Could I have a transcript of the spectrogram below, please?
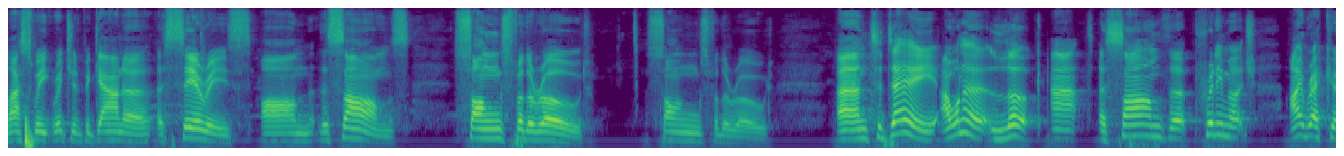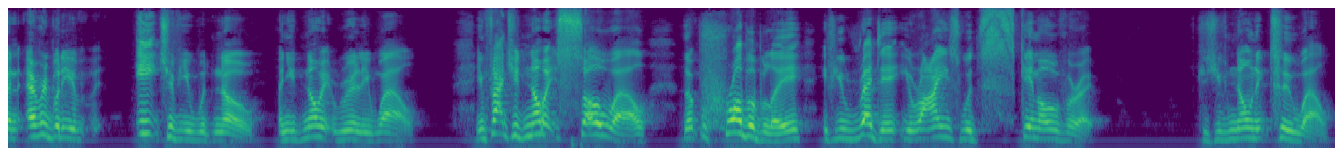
Last week, Richard began a, a, series on the Psalms, Songs for the Road. Songs for the Road. And today, I want to look at a psalm that pretty much, I reckon, everybody, each of you would know, and you'd know it really well. In fact, you'd know it so well that probably, if you read it, your eyes would skim over it because you've known it too well.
